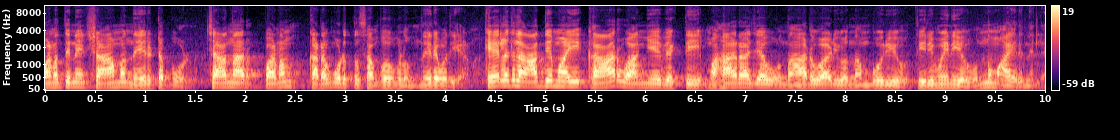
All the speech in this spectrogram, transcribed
പണത്തിന് ക്ഷാമം നേരിട്ടപ്പോൾ ചാന്നാർ പണം കടം കൊടുത്ത സംഭവങ്ങളും നിരവധിയാണ്. കേരളത്തിൽ ആദ്യമായി കാർ വാങ്ങിയ വ്യക്തി മഹാരാജാവോ നാടുവാടിയോ നമ്പൂരിയോ തിരുമേനിയോ ഒന്നും ആയിരുന്നില്ല.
